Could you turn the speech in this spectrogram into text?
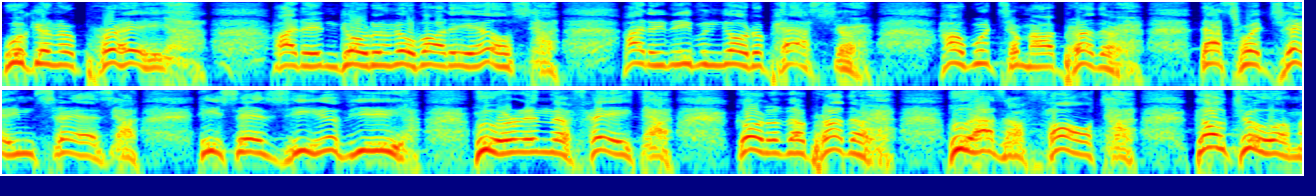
We're going to pray. I didn't go to nobody else. I didn't even go to pastor. I went to my brother. That's what James says. He says, Ye of ye who are in the faith, go to the brother who has a fault. Go to him,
